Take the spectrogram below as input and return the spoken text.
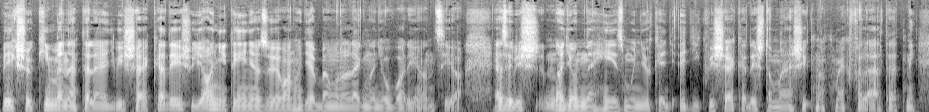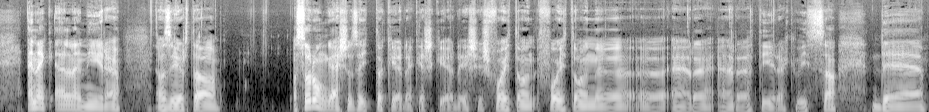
végső kimenetele egy viselkedés, ugye annyit én tényező van, hogy ebben van a legnagyobb variancia. Ezért is nagyon nehéz mondjuk egy egyik viselkedést a másiknak megfeleltetni. Ennek ellenére azért a, a szorongás az egy tök érdekes kérdés, és folyton, folyton ö, ö, erre, erre térek vissza, de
